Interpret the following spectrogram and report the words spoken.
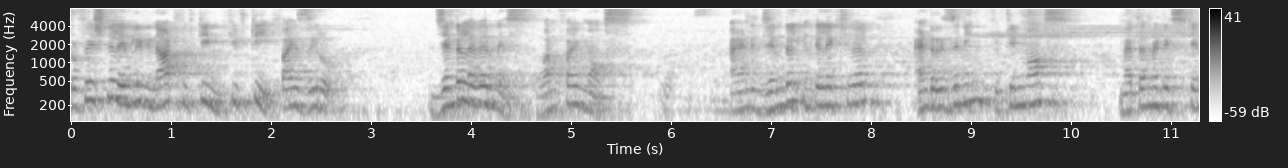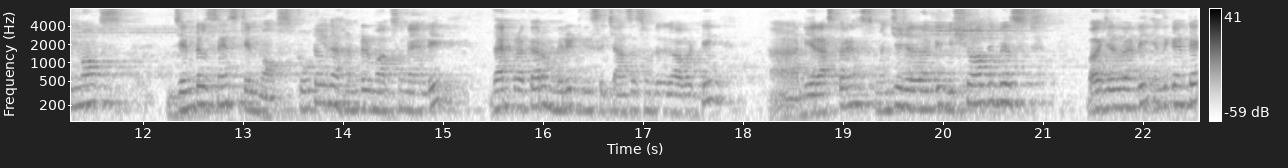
professional ability not fifteen fifty five zero. General awareness one five marks and general intellectual and reasoning fifteen marks mathematics ten marks general science ten marks టోటల్గా హండ్రెడ్ మార్క్స్ ఉన్నాయండి. దాని ప్రకారం మెరిట్ తీసే ఛాన్సెస్ ఉంటుంది కాబట్టి డియర్ ఆస్పిరెంట్స్ మంచిగా చదవండి. విష్ ఆల్ ది బెస్ట్ బాగా చదవండి. ఎందుకంటే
